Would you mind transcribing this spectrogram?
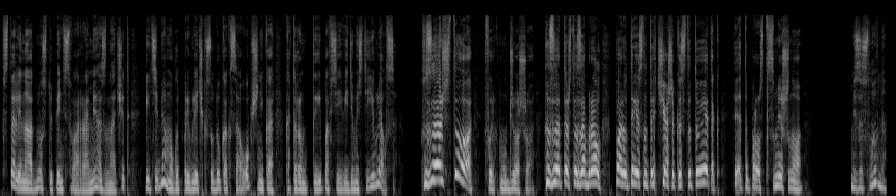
встали на одну ступень с ворами, а значит, и тебя могут привлечь к суду как сообщника, которым ты, по всей видимости, являлся. «За что?» — фыркнул Джошуа. «За то, что забрал пару треснутых чашек и статуэток? Это просто смешно». «Безусловно.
